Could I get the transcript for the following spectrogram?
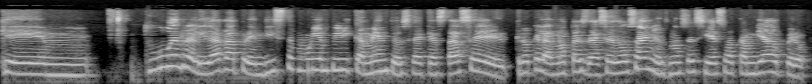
que mm, tú en realidad aprendiste muy empíricamente, o sea que hasta hace, creo que la nota es de hace dos años, no sé si eso ha cambiado, pero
